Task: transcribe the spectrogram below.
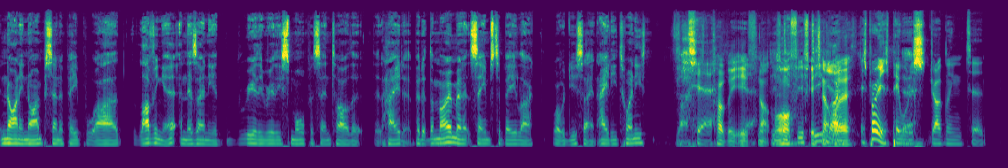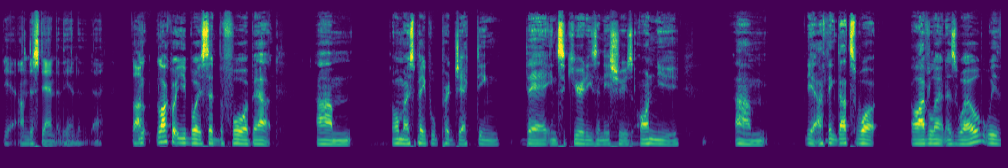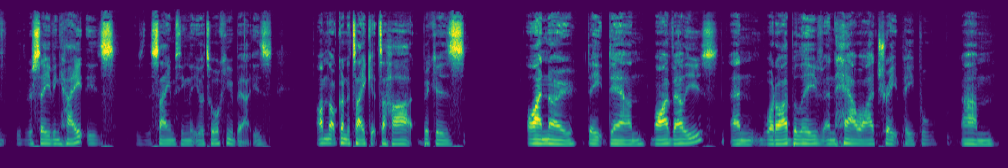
99% of people are loving it and there's only a really really small percentile that that hate it but at the moment it seems to be like what would you say an 80 20 like yeah, probably if Yeah. not more, 50-50, if not yeah. worse. It's probably just people Yeah. just struggling to yeah understand at the end of the day. But L- like what you boys said before about um almost people projecting their insecurities and issues on you um yeah i think that's what i've learnt as well with with receiving hate is is the same thing that you're talking about is i'm not going to take it to heart because i know deep down my values and what i believe and how i treat people um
